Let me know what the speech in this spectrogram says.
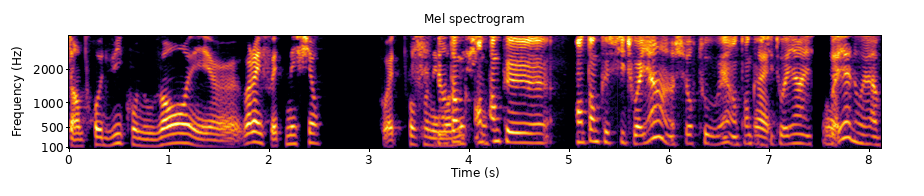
d'un produit qu'on nous vend et euh, voilà il faut être méfiant. Il faut être profondément en tant, méfiant. en tant que en tant que citoyen surtout ouais, en tant que citoyen et citoyenne ouais. avant,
